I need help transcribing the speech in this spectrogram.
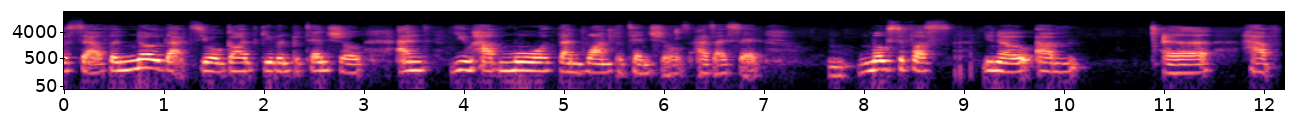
yourself and know that's your god-given potential and you have more than one potentials as i said. Most of us you know um, uh, have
